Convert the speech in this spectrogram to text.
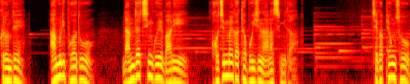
그런데 아무리 보아도 남자친구의 말이 거짓말 같아 보이진 않았습니다. 제가 평소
